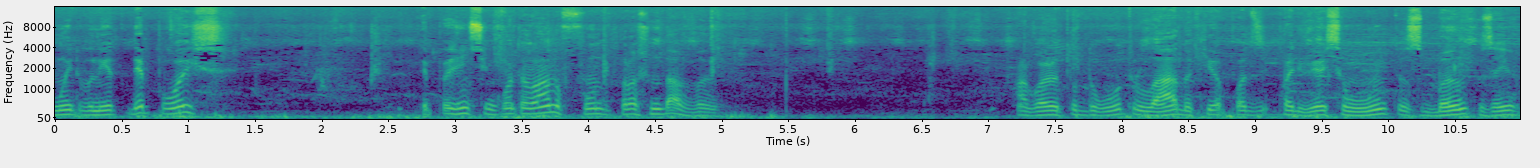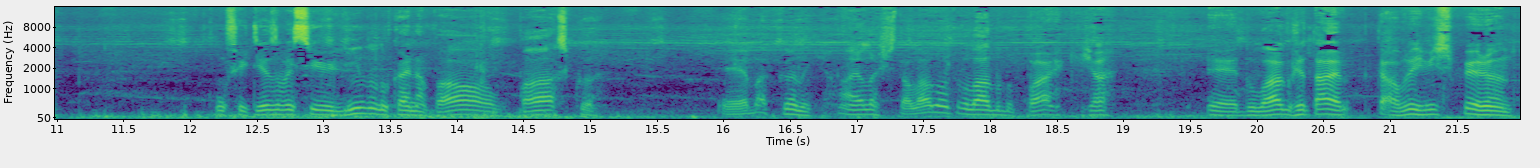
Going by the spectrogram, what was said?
Muito bonito. Depois, depois a gente se encontra lá no fundo, próximo da van. Agora eu tô do outro lado aqui, ó, pode, pode ver, são muitos bancos aí, com certeza vai ser lindo no carnaval, Páscoa. É bacana. Ah, ela está lá do outro lado do parque, já é, do lago, já está talvez me esperando.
